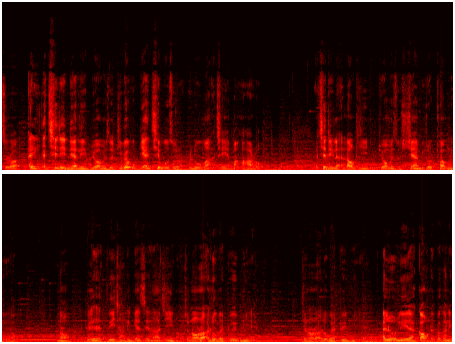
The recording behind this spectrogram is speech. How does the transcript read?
ဆိုတော့အဲ့ဒီအချစ်တွေနဲ့လင်ပြောမယ်ဆိုဒီဘက်ကိုပြန်ချစ်ဖို့ဆိုတာဘလို့မှအချိန်ရမှာအားတော့ဘူးအချစ်တွေလည်းအဲ့လောက်ထိပြောမယ်ဆိုရှံပြီးတော့ထွက်မနေတော့ဘူးနော်တကယ်သေချာလေးပြန်စဉ်းစားကြည့်ရင်တော့ကျွန်တော်တို့အဲ့လိုပဲတွေးမိတယ် ကျွန်တော်တို့အဲ့လိုပဲတွေးမိတယ်အဲ့လိုလေးကကောင်းတဲ့ဘက်ကနေ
